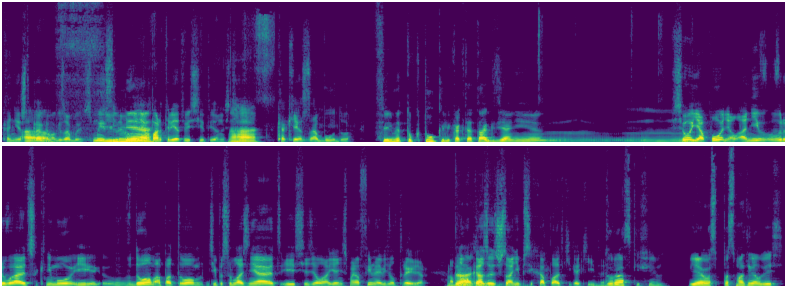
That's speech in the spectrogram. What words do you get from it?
Конечно, а, как я мог забыть? В смысле? фильме- У меня портрет висит, я на стене. Ага. Как я забуду? В фильме «Тук-тук» или как-то так, где они... Все, я понял. Они врываются к нему и в дом, а потом типа соблазняют и все дела. Я не смотрел фильм, я видел трейлер. А Да, потом оказывается, что они психопатки какие-то. Дурацкий фильм. Я его посмотрел весь.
